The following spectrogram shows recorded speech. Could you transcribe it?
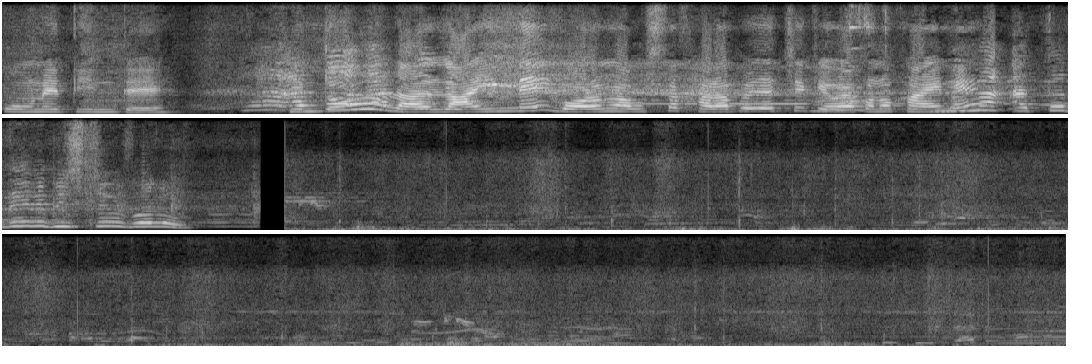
পৌনে তিনটে। কিন্তু লাইন নেই গরমে অবস্থা খারাপ হয়ে যাচ্ছে কেউ এখনও খায়নি। এতদিন বৃষ্টি বলো। দাদু রে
